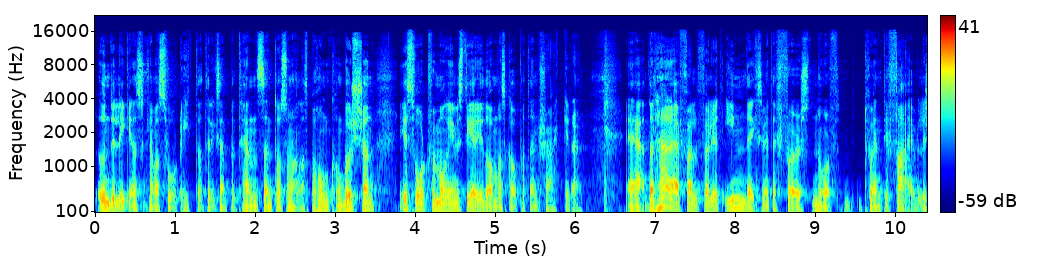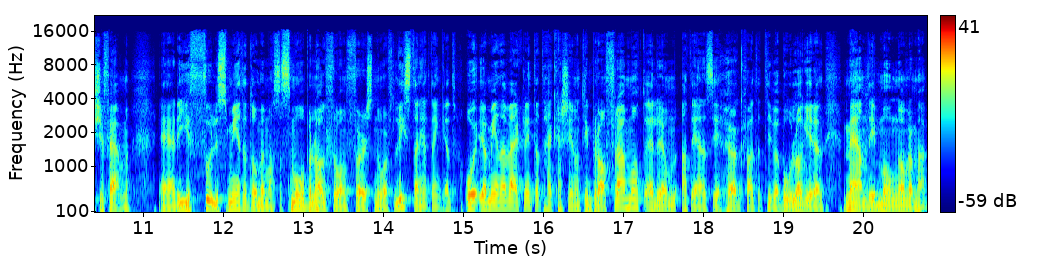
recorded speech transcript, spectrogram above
underliggande som kan vara svårt att hitta. Till exempel Tencent då, som handlas på Hongkongbörsen. Det är svårt för många investerare idag, man har skapat en tracker där. Eh, den här följer ett index som heter First North 25, eller 25. Eh, det är ju fullsmetat då med massa småbolag från First North-listan helt enkelt. Och jag menar verkligen inte att det här kanske är någonting bra framåt, eller om att det ens är högkvalitativa bolag i den, men det är många av de här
